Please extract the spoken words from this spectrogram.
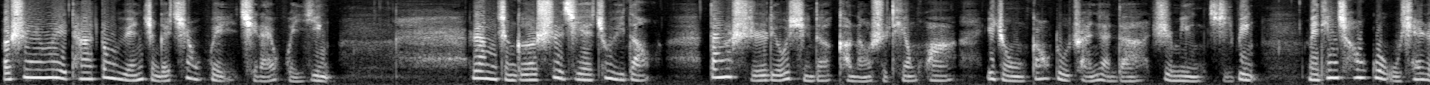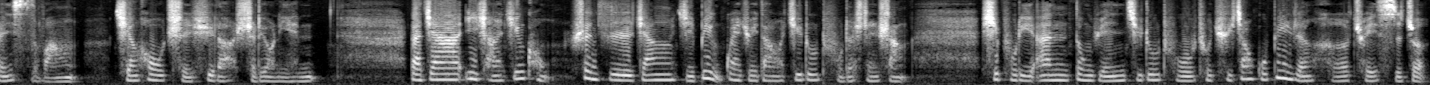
而是因为他动员整个教会起来回应，让整个世界注意到，当时流行的可能是天花，一种高度传染的致命疾病，每天超过五千人死亡，前后持续了十六年。大家异常惊恐，甚至将疾病怪罪到基督徒的身上。西普里安动员基督徒出去照顾病人和垂死者，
